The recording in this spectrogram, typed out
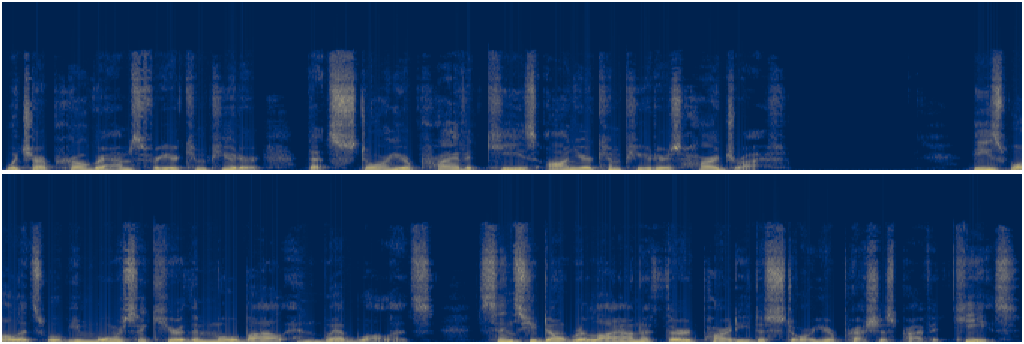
which are programs for your computer that store your private keys on your computer's hard drive. These wallets will be more secure than mobile and web wallets, since you don't rely on a third party to store your precious private keys.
